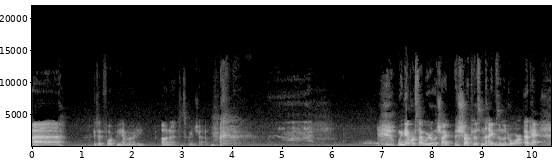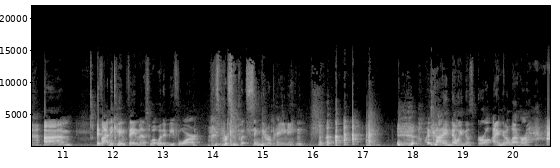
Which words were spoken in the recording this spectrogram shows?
uh, Is it 4 p.m. already? Oh no, it's a screenshot. we never said we were the, sharpest knives in the drawer. Okay. Um, if I became famous, what would it be for? This person put singing or painting. oh my god, and knowing this girl, I'm gonna let her have!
